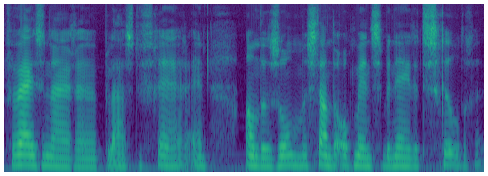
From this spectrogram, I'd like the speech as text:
verwijzen naar eh Place du Frère. En andersom staan er ook mensen beneden te schilderen.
